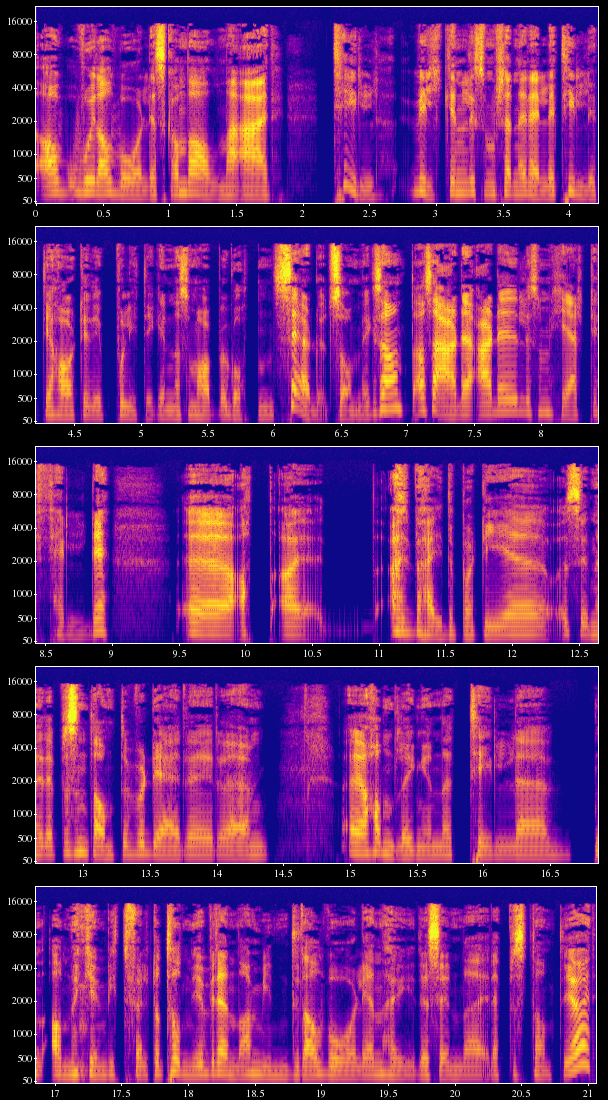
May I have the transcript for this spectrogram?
av hvor alvorlige skandalene er, til hvilken liksom, generelle tillit de har til de politikerne som har begått den, ser det ut som, ikke sant? Altså er det, er det liksom helt tilfeldig uh, at uh, Arbeiderpartiet sine representanter vurderer uh, handlingene til uh, Anniken Huitfeldt og Tonje Brenna mindre alvorlig enn Høyre sine representanter gjør?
